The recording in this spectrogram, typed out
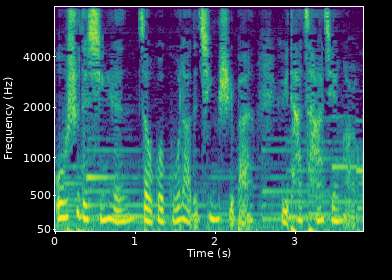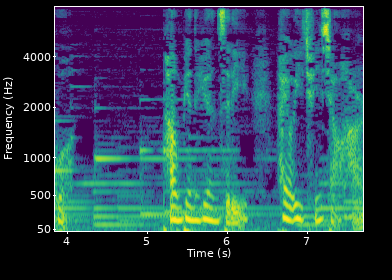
无数的行人走过古老的青石板，与他擦肩而过。旁边的院子里还有一群小孩，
